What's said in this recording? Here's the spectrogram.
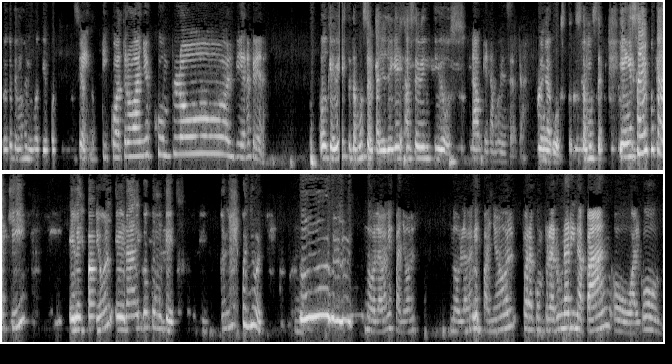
Creo que tenemos el mismo tiempo aquí, ¿cierto? 24 años cumplo el viernes que viene. Ok, viste, estamos cerca. Yo llegué hace 22. Ah, ok, estamos bien cerca. En agosto, estamos cerca. Y en esa época aquí, el español era algo como que, habla español. No, no hablaban español no hablaban español, para comprar una harina pan o algo,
